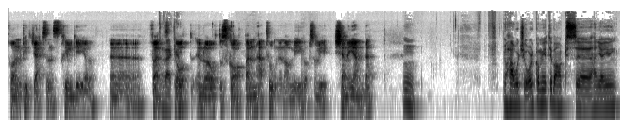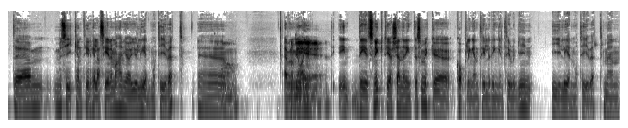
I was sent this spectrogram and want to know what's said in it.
från Peter Jacksons trilogier. Eh, för att åter, ändå återskapa den här tonen av Midgård som vi känner igen det. Mm. Och Howard Shore kommer ju tillbaks. eh, Han gör ju inte mm, musiken till hela serien, men han gör ju ledmotivet. Ehm, Även om det jag det är snyggt. Jag känner inte så mycket kopplingen till Ringen-trilogin i ledmotivet, men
